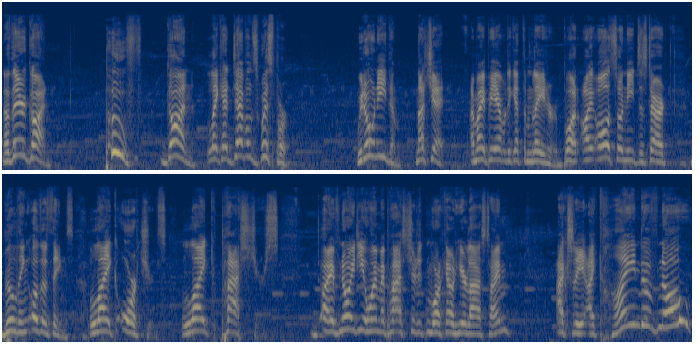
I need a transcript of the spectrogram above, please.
Now they're gone. Poof, gone, like a devil's whisper. We don't need them, not yet. I might be able to get them later, but I also need to start building other things, like orchards, like pastures. I have no idea why my pasture didn't work out here last time. Actually, I kind of know.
